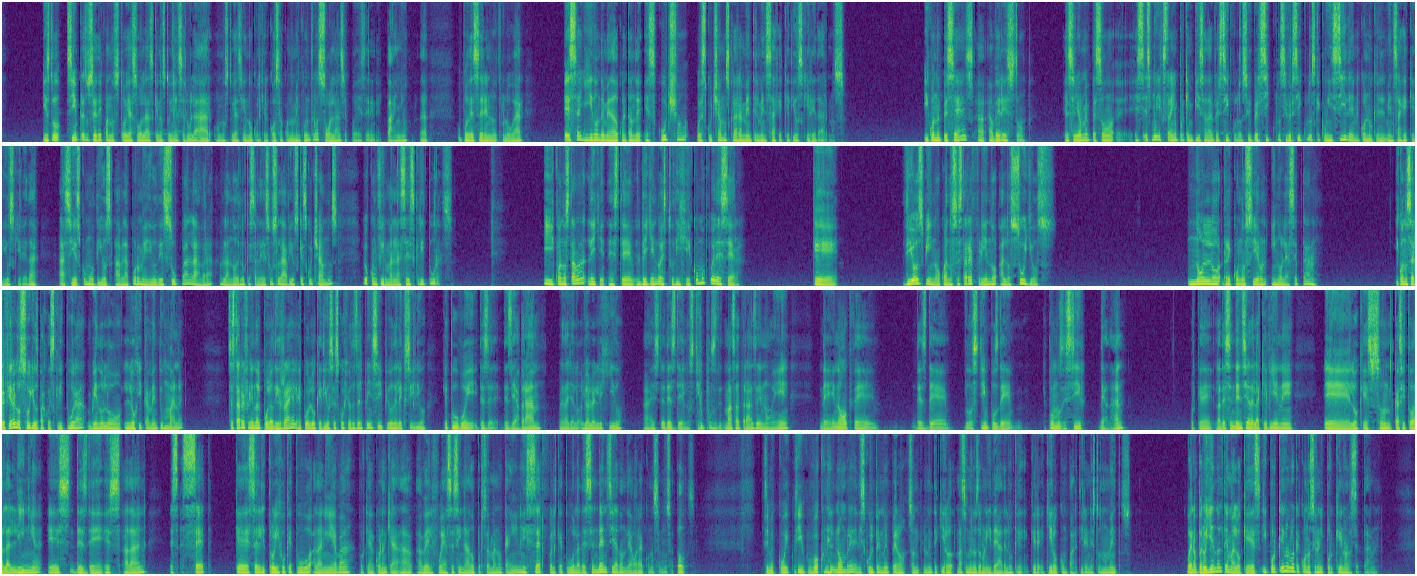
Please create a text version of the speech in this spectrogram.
Y esto siempre sucede cuando estoy a solas, que no estoy en el celular o no estoy haciendo cualquier cosa. Cuando me encuentro a solas, se puede ser en el baño, ¿verdad? O puede ser en otro lugar es allí donde me he dado cuenta, donde escucho o escuchamos claramente el mensaje que Dios quiere darnos. Y cuando empecé a, ver esto, el Señor me empezó, eh, es, es, muy extraño porque empieza a dar versículos y versículos y versículos que coinciden con lo que el mensaje que Dios quiere dar. Así es como Dios habla por medio de su palabra, hablando de lo que sale de sus labios que escuchamos, lo confirman las escrituras. Y cuando estaba este, leyendo esto dije, ¿cómo puede ser que Dios vino cuando se está refiriendo a los suyos, no lo reconocieron y no le aceptaron? Y cuando se refiere a los suyos bajo escritura, viéndolo lógicamente humana, se está refiriendo al pueblo de Israel, el pueblo que Dios escogió desde el principio del exilio que tuvo y desde, desde Abraham, ¿verdad? Ya lo, yo lo he elegido, a este desde los tiempos más atrás de Noé, de Enoch, de, desde los tiempos de, ¿qué podemos decir?, de Adán, porque la descendencia de la que viene eh, lo que son casi toda la línea es desde es Adán, es Set, que es el otro hijo que tuvo Adán y Eva, porque recuerdan que Abel fue asesinado por su hermano Caín y Set fue el que tuvo la descendencia donde ahora conocemos a todos. Si me equivoco con el nombre, discúlpenme, pero simplemente quiero más o menos dar una idea de lo que quiero compartir en estos momentos. Bueno, pero yendo al tema, lo que es, ¿y por qué no lo reconocieron y por qué no lo aceptaron?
